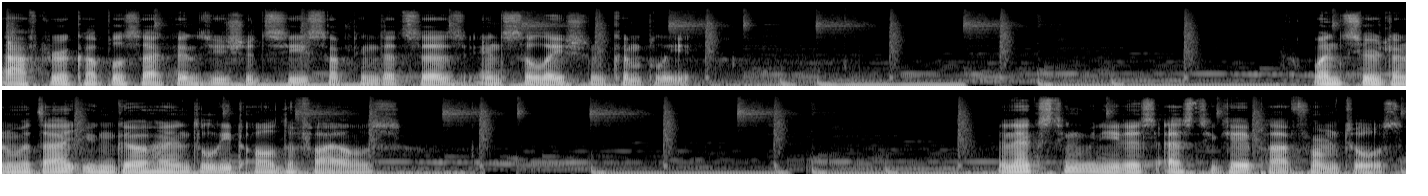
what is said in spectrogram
After a couple seconds you should see something that says installation complete. Once you're done with that, you can go ahead and delete all the files. The next thing we need is SDK platform tools.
